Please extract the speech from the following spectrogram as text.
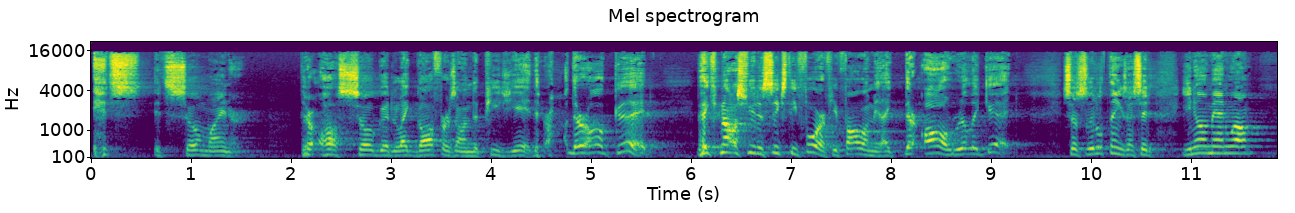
it's, it's so minor. They're all so good, like golfers on the PGA. They're, they're all good. They can all shoot a 64 if you follow me. Like, they're all really good. So it's little things. I said, you know, Manuel,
